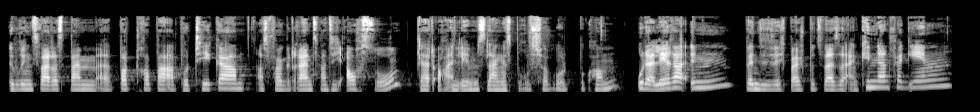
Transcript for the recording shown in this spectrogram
Übrigens war das beim äh, Bottropper Apotheker aus Folge 23 auch so. Der hat auch ein lebenslanges Berufsverbot bekommen. Oder LehrerInnen, wenn sie sich beispielsweise an Kindern vergehen.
